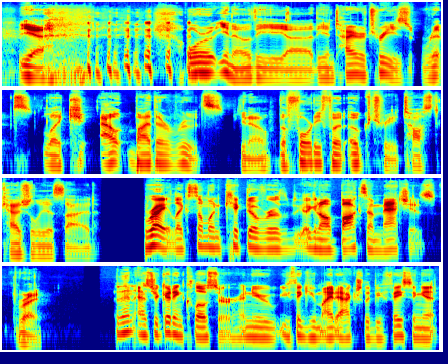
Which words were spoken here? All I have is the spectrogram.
Yeah. or, you know, the uh the entire trees ripped like out by their roots, you know, the 40-foot oak tree tossed casually aside. right like someone kicked over you know a box of matches Right. And then as you're getting closer and you you think you might actually be facing it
